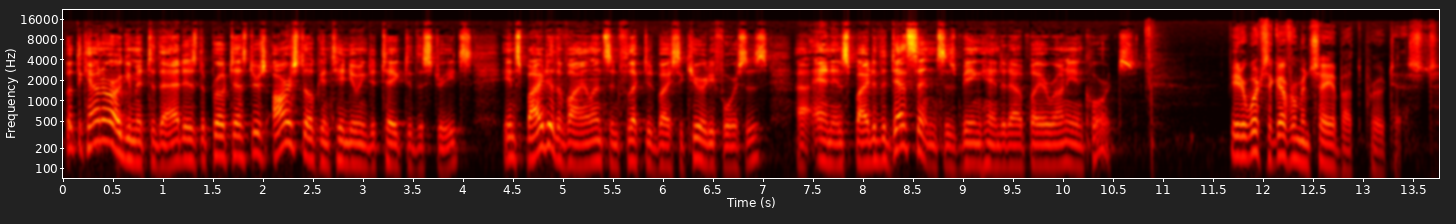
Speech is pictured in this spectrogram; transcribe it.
But the counterargument to that is the protesters are still continuing to take to the streets, in spite of the violence inflicted by security forces, uh, and in spite of the death sentences being handed out by Iranian courts. Peter, what's the government say about the protests?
